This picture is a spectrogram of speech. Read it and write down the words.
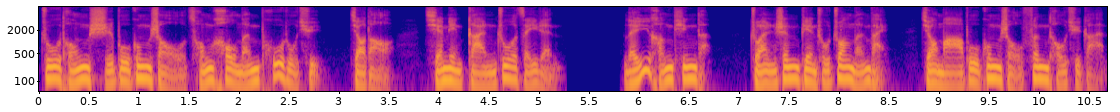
朱仝使步弓手从后门扑入去，叫道：“前面赶捉贼人！”雷横听的，转身便出庄门外。叫马步弓手分头去赶，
